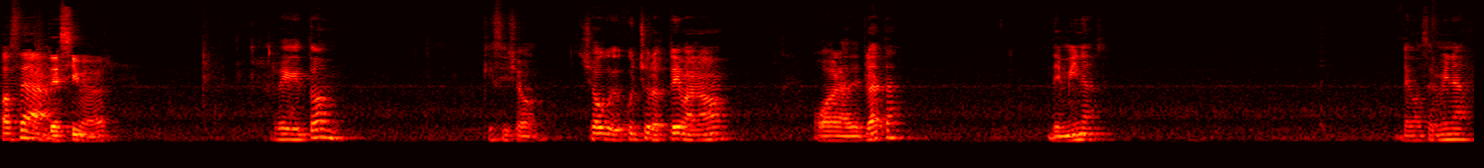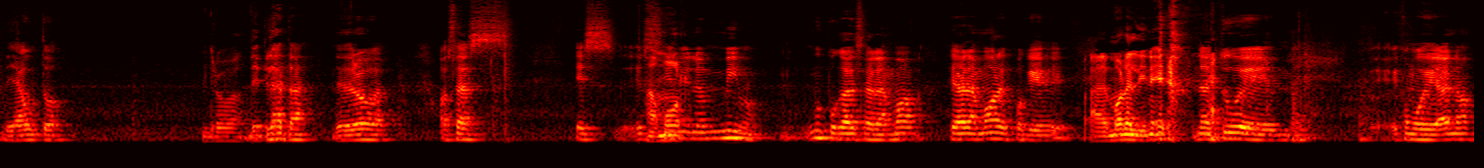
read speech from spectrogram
O sea, Decime, a ver. reggaetón, qué sé yo. Yo escucho los temas, ¿no? O habla de plata, de minas, de conseguir minas, de auto, Droga. de plata, de droga. O sea, es, es, es Amor. siempre lo mismo. Muy pocas veces habla de amor. Si habla de amor es porque Amor al dinero. no estuve. Es como que, ah, no,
